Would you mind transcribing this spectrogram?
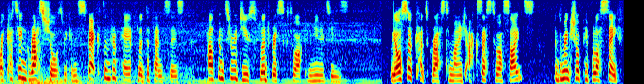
By cutting grass short, we can inspect and repair flood defences, helping to reduce flood risk to our communities. We also cut grass to manage access to our sites and to make sure people are safe,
